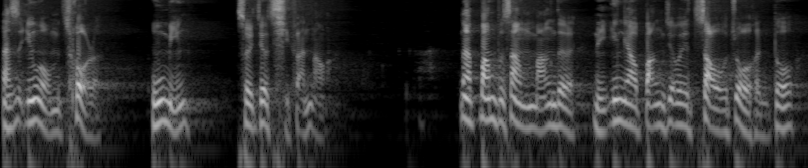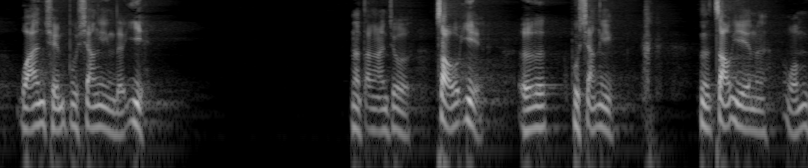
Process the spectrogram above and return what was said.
但是因为我们错了，无名，所以就起烦恼。那帮不上忙的，你硬要帮，就会造作很多完全不相应的业。那当然就造业而不相应。那造业呢？我们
